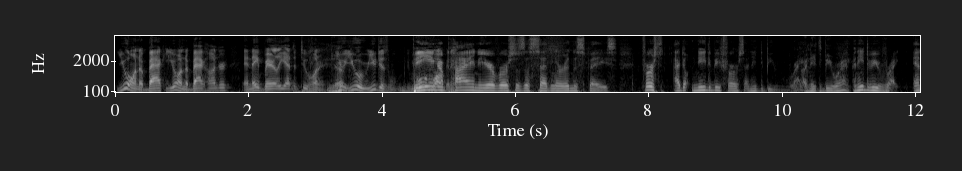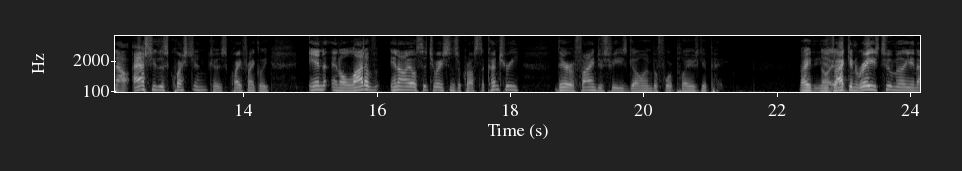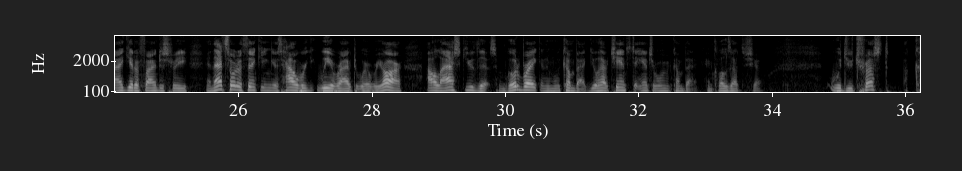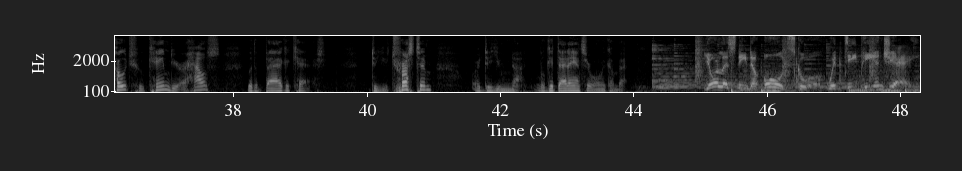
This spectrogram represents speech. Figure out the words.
you on the back you on the back 100 and they barely at the 200 you Yep. you you just Being a moonwalking it. pioneer versus a settler in the space. First, I don't need to be first. I need to be right. I need to be right. I need to be right. And I'll ask you this question because, quite frankly, in in a lot of NIL situations across the country, there are finder's fees going before players get paid. Right? Oh, if yeah. I can raise two million, I get a finder's fee, and that sort of thinking is how we we arrive to where we are. I'll ask you this: I'm go to break, and then when we come back, you'll have a chance to answer when we come back and close out the show. Would you trust a coach who came to your house with a bag of cash? Do you trust him or do you not? We'll get that answer when we come back. You're listening to Old School with DP and J.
